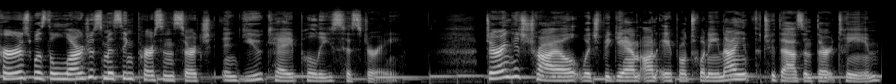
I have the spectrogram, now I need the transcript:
Hers was the largest missing person search in UK police history. During his trial, which began on April 29, 2013,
